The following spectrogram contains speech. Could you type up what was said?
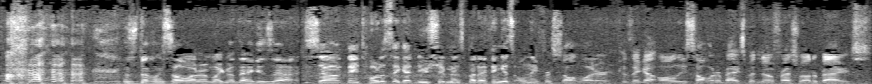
It's definitely saltwater. I'm like, what the heck is that? So they told us they got new shipments, but I think it's only for saltwater because they got all these saltwater bags, but no freshwater bags.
